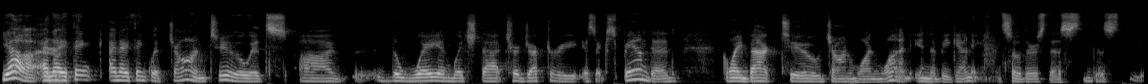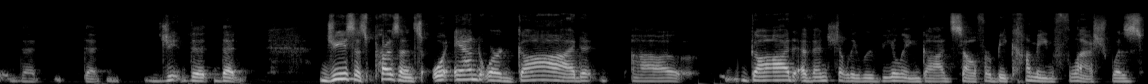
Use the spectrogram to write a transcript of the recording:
Yeah, and I think, and I think with John too, it's uh, the way in which that trajectory is expanded, going back to John one one in the beginning. And so there's this this that that that that Jesus' presence or and or God. Uh, God eventually revealing God's self or becoming flesh was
